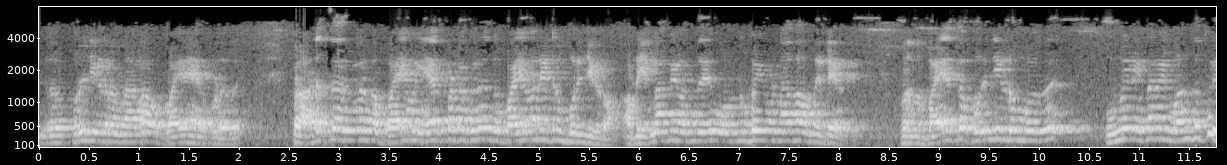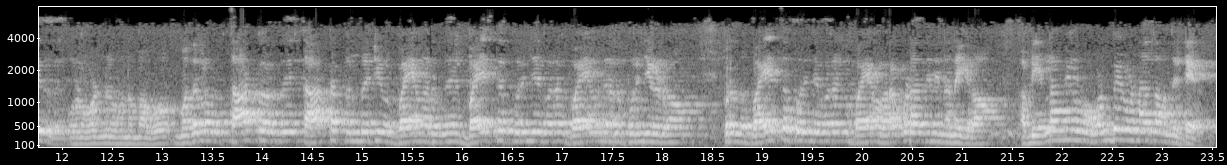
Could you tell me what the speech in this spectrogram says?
இதை புரிஞ்சுக்கிறதுனால ஒரு பயம் ஏற்படுது. இப்போ அடுத்ததுல அந்த பயம் ஏற்பட்ட பிறகு அந்த பயவனிட்டும் புரிஞ்சுக்கிடும். அப்படி எல்லாமே வந்து ஒன்று பை ஒன்றா தான் வந்துட்டே இருக்கு. அப்புறம் அந்த பயத்தை புரிஞ்சுக்கிடும் போது உண்மையில எல்லாமே வந்து போயிருது. ஒன்று ஒன்று நம்ம முதல்ல ஒரு தாட் வருது. தாட்டை பின்பற்றி ஒரு பயம் வருது. பயத்தை புரிஞ்ச பிறகு பயம்ங்கிறத புரிஞ்சுக்கிடுறோம். அப்புறம் அந்த பயத்தை புரிஞ்ச பிறகு பயம் வரக்கூடாதுன்னு நினைக்கிறோம். அப்படி எல்லாமே ஒரு ஒன் பை ஒன்னா தான் வந்துட்டே இருக்கு.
